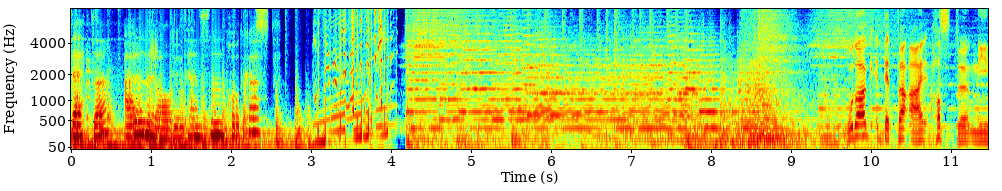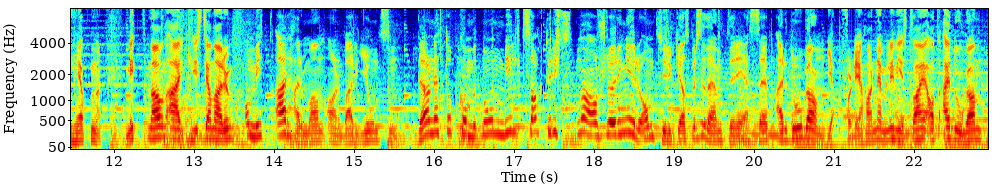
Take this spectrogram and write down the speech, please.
Dette er en Radiotjenesten-podkast. God dag, dette er Hastenyhetene. Mitt navn er Christian Arum. Og mitt er Herman Arneberg Johnsen. Det har nettopp kommet noen mildt sagt rystende avsløringer om Tyrkias president Recep Erdogan. Ja, for det har nemlig vist seg at Erdogan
